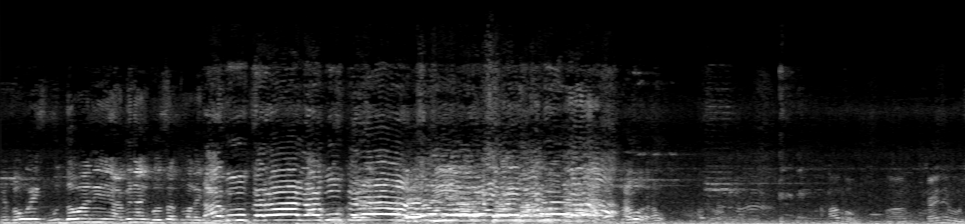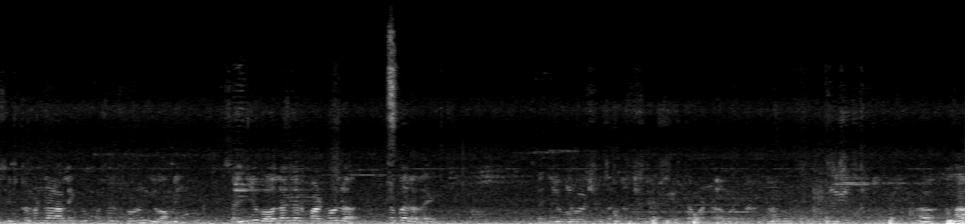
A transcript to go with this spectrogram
हे भाऊ एक उद्धव आणि अविनाश बोलतात तुम्हाला. लागू करा लागू करा. हा भाऊ अं, काही नाही भाऊ शिष्टमंडळ आले की सोडून घेऊ आम्ही. संजीव भाऊला जर पाठवलं तर बरं राहील. संजीव भाऊ शिष्ट- शिष्टमंडळावर हा?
